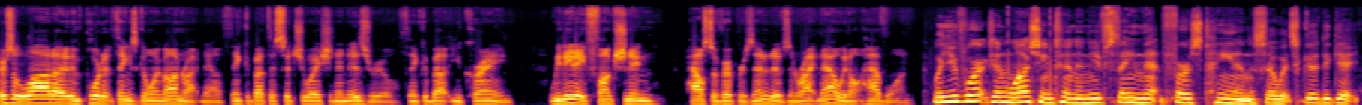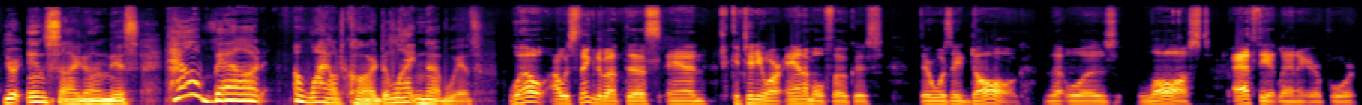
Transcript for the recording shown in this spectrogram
there's a lot of important things going on right now. Think about the situation in Israel, think about Ukraine. We need a functioning House of Representatives, and right now we don't have one. Well, you've worked in Washington and you've seen that firsthand, so it's good to get your insight on this. How about a wild card to lighten up with? Well, I was thinking about this, and to continue our animal focus, there was a dog that was lost at the Atlanta airport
